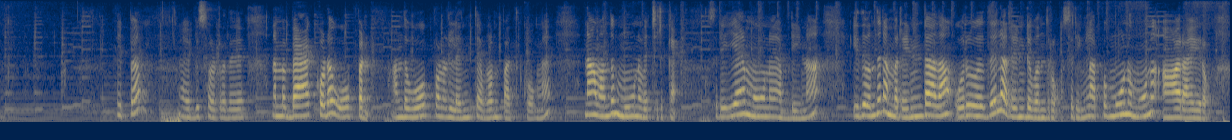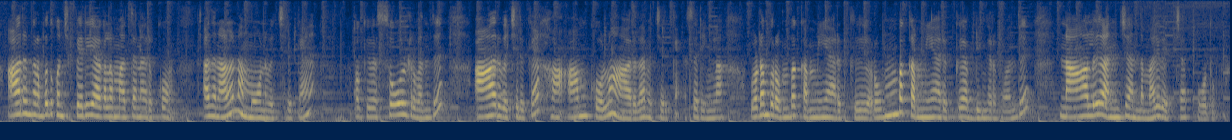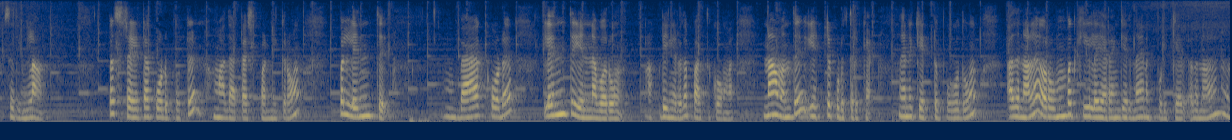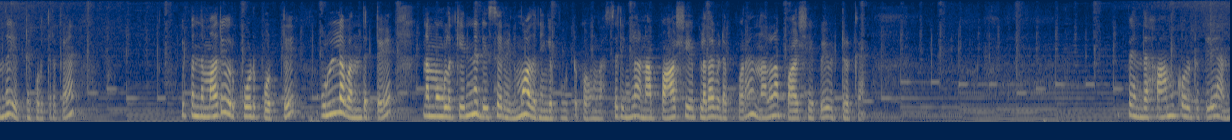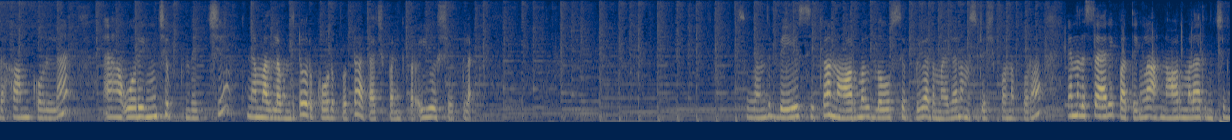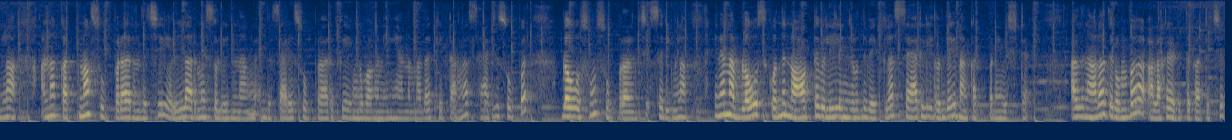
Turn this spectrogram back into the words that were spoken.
இப்போ எப்படி சொல்கிறது நம்ம பேக்கோட ஓப்பன் அந்த ஓப்பனோட லென்த் எவ்வளோன்னு பார்த்துக்கோங்க. நான் வந்து மூணு வச்சுருக்கேன். சரி ஏன் மூணு அப்படின்னா இது வந்து நம்ம ரெண்டாக தான் ஒரு இதில் ரெண்டு வந்துடும் சரிங்களா? அப்போ மூணு மூணு ஆறு ஆயிரும். ஆறுங்கிற போது கொஞ்சம் பெரிய அகலமாக தானே இருக்கும். அதனால் நான் மூணு வச்சுருக்கேன். ஓகேவா ஷோல்ட்ரு வந்து ஆறு வச்சுருக்கேன். ஆம்கோலும் ஆறு தான் வச்சுருக்கேன் சரிங்களா? உடம்பு ரொம்ப கம்மியாக இருக்குது ரொம்ப கம்மியாக இருக்குது அப்படிங்கிறவங்க வந்து நாலு அஞ்சு அந்த மாதிரி வச்சா போதும் சரிங்களா? இப்போ ஸ்ட்ரைட்டாக கோடு போட்டு நம்ம அதை அட்டாச் பண்ணிக்கிறோம். இப்போ லென்த்து பேக்கோட லென்த்து என்ன வரும்? அப்படிங்கிறத பார்த்துக்கோங்க. நான் வந்து எட்டு கொடுத்துருக்கேன். எனக்கு எட்டு போதும். அதனால் ரொம்ப கீழே இறங்கியிருந்தா எனக்கு பிடிக்காது. அதனால் நான் வந்து எட்டு கொடுத்துருக்கேன். இப்போ இந்த மாதிரி ஒரு கோடு போட்டு உள்ளே வந்துட்டு நம்ம உங்களுக்கு என்ன டிசைன் வேணுமோ அதை நீங்கள் போட்டுக்கோங்க. சரிங்களா? நான் பா ஷேப்பில் தான் விட போகிறேன் அதனால் நான் பா ஷேப்பே விட்டுருக்கேன். இப்போ இந்த ஹாம் கோல் இருக்குல்லையே அந்த ஹாம் கோலில் ஒரு இன்ச்சு வச்சு நம்ம அதில் வந்துட்டு ஒரு கோடு போட்டு அட்டாச் பண்ணிக்கிறோம் யூ ஷேப்பில் ஸோ வந்து பேசிக்காக நார்மல் ப்ளவுஸ் எப்படியோ அது மாதிரி தான் நம்ம ஸ்டிச் பண்ண போகிறோம் ஏன்னா அந்த சேரீ பார்த்தீங்களா நார்மலாக இருந்துச்சுங்களா? ஆனால் கட்டினா சூப்பராக இருந்துச்சு. எல்லாருமே சொல்லியிருந்தாங்க இந்த சேரீ சூப்பராக இருக்குது எங்கே வாங்குனீங்க? அந்த மாதிரி தான் கேட்டாங்க. சேரீ சூப்பர் ப்ளவுஸும் சூப்பராக இருந்துச்சு. சரிங்களா? ஏன்னா நான் ப்ளவுஸுக்கு வந்து நாட்டு வெளியில் இங்கேருந்து வைக்கல. சாரியிலிருந்தே நான் கட் பண்ணி வச்சிட்டேன். அதனால அது ரொம்ப அழகாக எடுத்து காட்டுச்சு.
